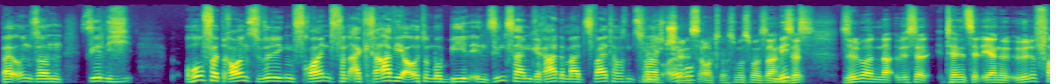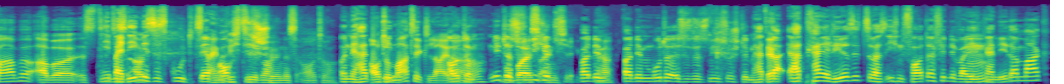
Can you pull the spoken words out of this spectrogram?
bei unseren sicherlich hochvertrauenswürdigen Freund von Agravi Automobil in Sinsheim gerade mal 2200 Euro. schönes Auto, das muss man sagen. Sil Silber ist ja tendenziell eher eine öde Farbe, aber es nee, bei dem Auto ist es gut. Der ist ein richtig Silber. schönes Auto. Und er hat Automatik in, leider. Auto, ne? nee, das finde ich jetzt, bei dem, ja. bei dem Motor ist es jetzt nicht so schlimm. Er hat, er hat keine Ledersitze, was ich einen Vorteil finde, weil mhm. ich kein Leder mag.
